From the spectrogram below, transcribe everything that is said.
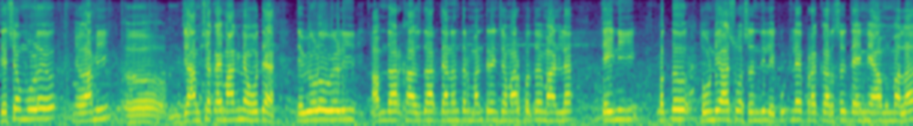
त्याच्यामुळं आम्ही ज्या आमच्या काही मागण्या होत्या त्या वेळोवेळी आमदार खासदार त्यानंतर मंत्र्यांच्या मार्फत मांडल्या. त्यांनी फक्त तोंडी आश्वासन दिले. कुठल्याही प्रकारचं त्यांनी आम्हाला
